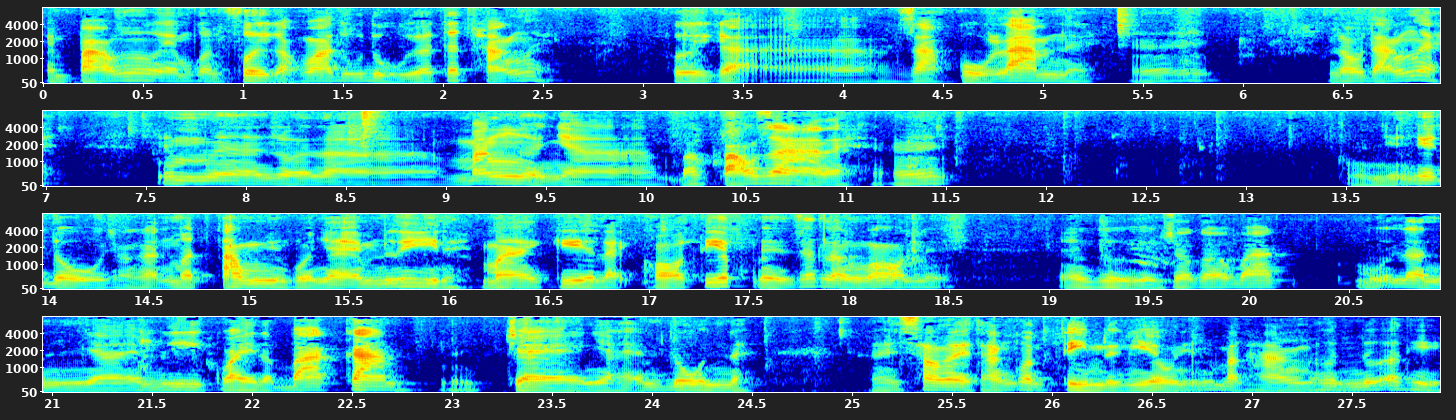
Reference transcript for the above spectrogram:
Em báo em còn phơi cả hoa đu đủ cho tất thắng này. Phơi cả rào cổ lam này. Đấy. rau đắng này nhưng rồi là măng ở nhà bác báo già này đấy. những cái đồ chẳng hạn mật ong như của nhà em ly này mai kia lại có tiếp này rất là ngon đấy. Em gửi được cho các bác mỗi lần nhà em ly quay là ba can chè nhà em đồn này. Đấy, sau này thắng còn tìm được nhiều những mặt hàng hơn nữa thì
